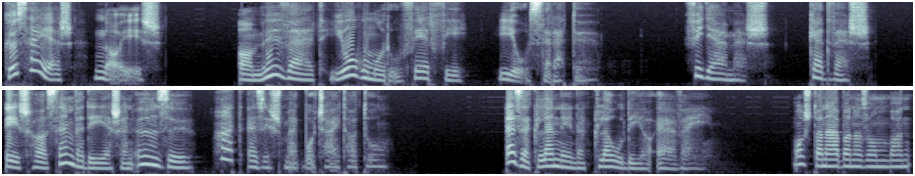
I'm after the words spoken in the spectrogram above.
Közhelyes? Na és! A művelt, jóhumorú férfi jó szerető. Figyelmes, kedves, és ha szenvedélyesen önző, hát ez is megbocsájtható. Ezek lennének Claudia elvei. Mostanában azonban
